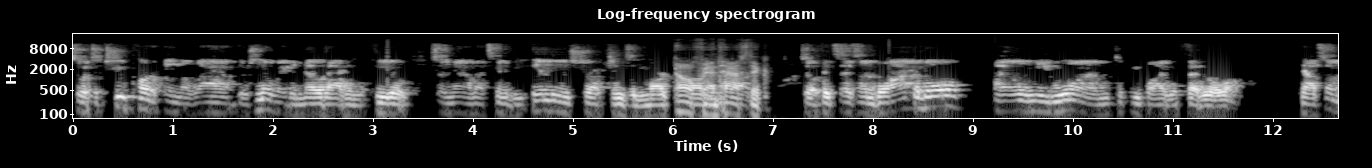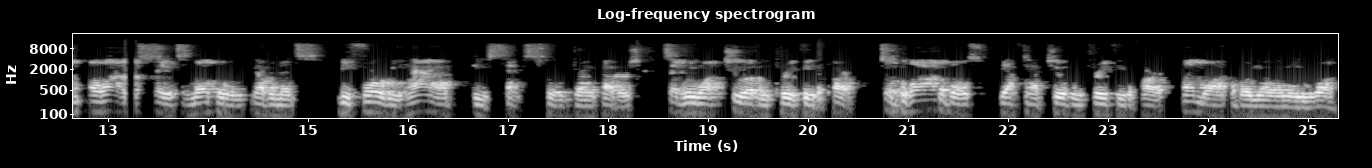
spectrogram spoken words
So it's a two part in the lab. There's no way to know that in the field. So now that's going to be in the instructions and marked. Oh, fantastic. So if it says unblockable, I only need one to comply with federal law. Now, some, a lot of states and local governments, before we had these tests for drain covers, said we want two of them three feet apart. So blockables, you have to have two of them three feet apart. Unblockable, you only need one.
